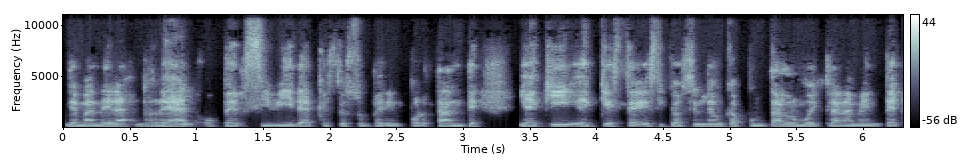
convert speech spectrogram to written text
de manera real o percibida, que esto es súper importante. Y aquí, eh, que esta situación tengo que apuntarlo muy claramente,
